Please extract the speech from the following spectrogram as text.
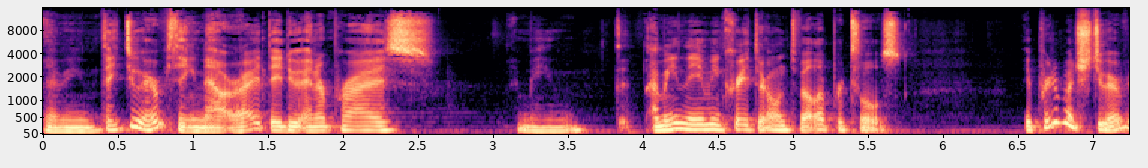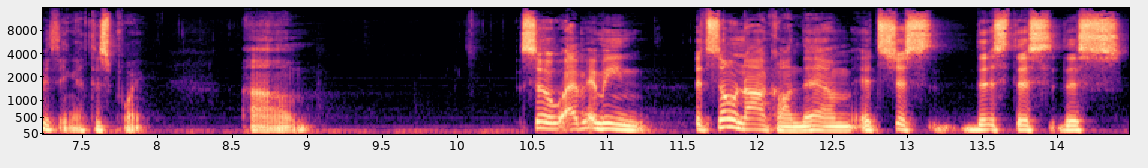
I mean, they do everything now, right? They do enterprise. I mean, I mean, they even create their own developer tools. They pretty much do everything at this point. Um, so I, I mean, it's no knock on them. It's just this, this, this.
